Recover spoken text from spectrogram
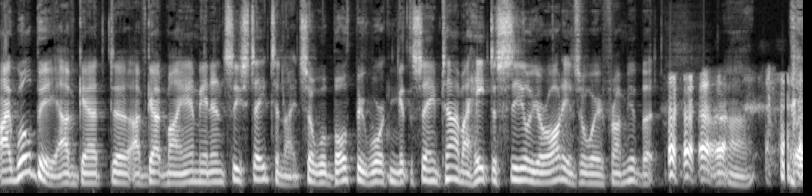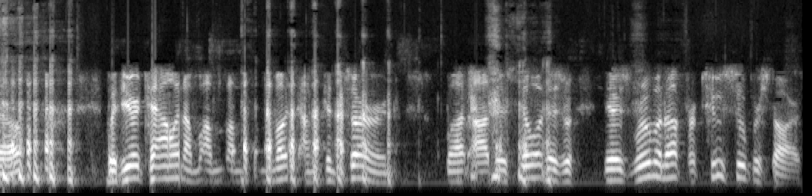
I will be. I've got uh, I've got Miami and NC State tonight, so we'll both be working at the same time. I hate to steal your audience away from you, but uh. well, with your talent, I'm I'm I'm, I'm concerned, but uh, there's still there's there's room enough for two superstars.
